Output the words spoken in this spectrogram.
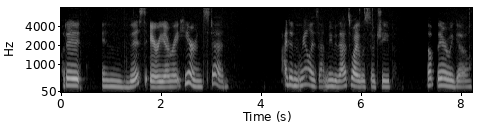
put it in this area right here instead. I didn't realize that. Maybe that's why it was so cheap. Oh, there we go.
